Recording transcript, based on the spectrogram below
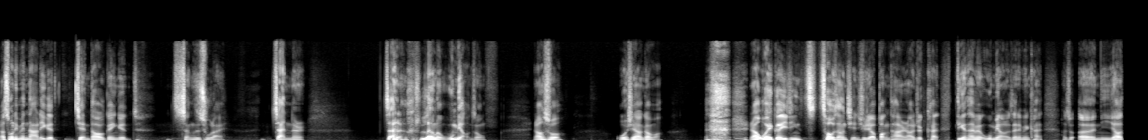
然后从里面拿了一个剪刀跟一个绳子出来，站那儿站了愣了五秒钟，然后说：“我现在要干嘛？” 然后威哥已经凑上前去要帮他，然后就看盯着他那边五秒了，在那边看。他说：“呃，你要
